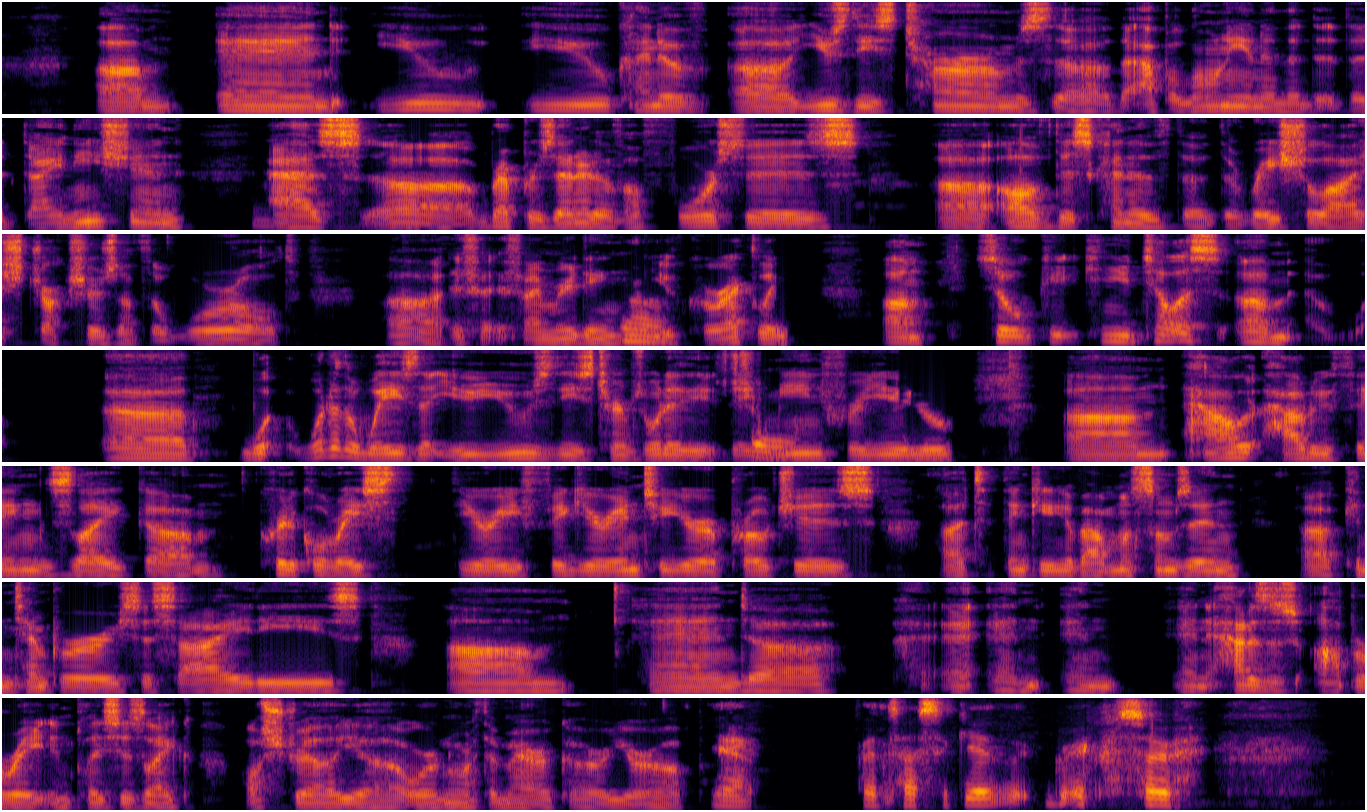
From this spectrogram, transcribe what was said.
Um, and you you kind of uh, use these terms, uh, the Apollonian and the, the Dionysian, mm-hmm. as uh, representative of forces uh, of this kind of the, the racialized structures of the world. Uh, if, if I'm reading yeah. you correctly, um, so can, can, you tell us um, what what are the ways that you use these terms? What do they, sure. they mean for you? Um, how how do things like um, critical race theory figure into your approaches uh, to thinking about Muslims in uh, contemporary societies, um, and uh, and and and how does this operate in places like Australia or North America or Europe? Yeah, fantastic. Yeah, so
